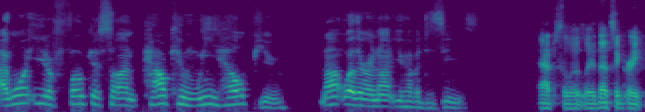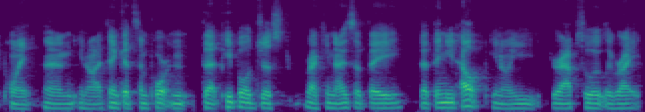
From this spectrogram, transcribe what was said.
I want you to focus on how can we help you, not whether or not you have a disease. Absolutely. That's a great point. And, you know, I think it's important that people just recognize that they, that they need help. You know, you, you're absolutely right.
